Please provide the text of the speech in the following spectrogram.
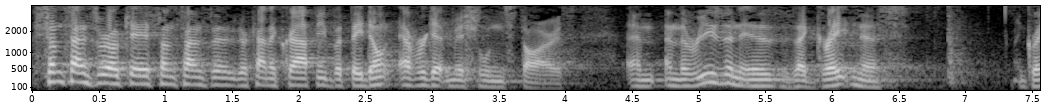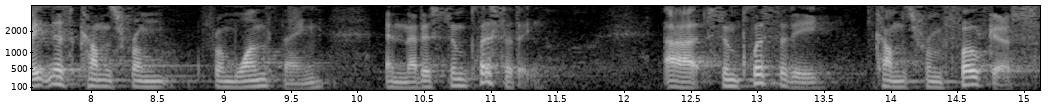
sometimes they're okay, sometimes they're, they're kind of crappy, but they don't ever get Michelin stars. And, and the reason is, is that greatness, greatness comes from, from one thing, and that is simplicity. Uh, simplicity comes from focus.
